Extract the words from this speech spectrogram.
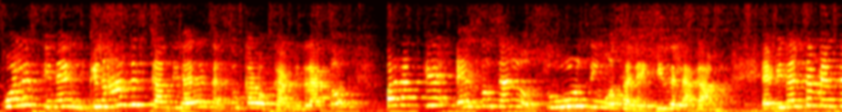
cuáles tienen grandes cantidades de azúcar o carbohidratos para que estos sean los últimos a elegir de la gama. Evidentemente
